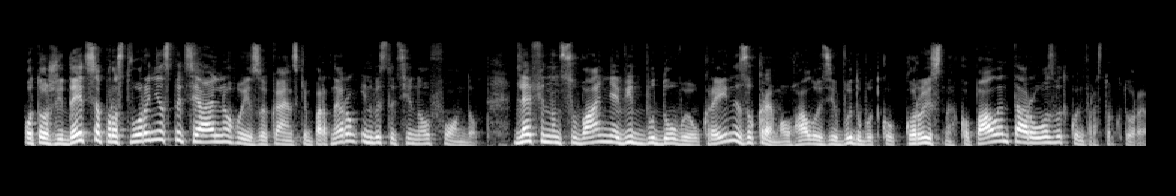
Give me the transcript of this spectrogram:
Отож йдеться про створення спеціального із океанським партнером інвестиційного фонду для фінансування відбудови України, зокрема у галузі видобутку корисних копалин та розвитку інфраструктури.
